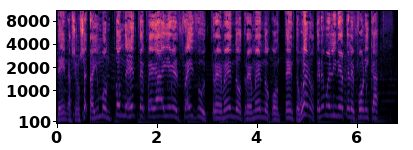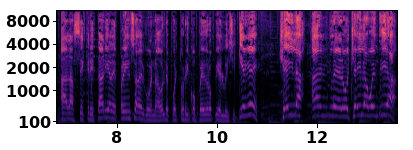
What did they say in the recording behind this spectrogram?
de Nación Z. Hay un montón de gente pegada ahí en el Facebook. Tremendo, tremendo, contento. Bueno, tenemos en línea telefónica a la secretaria de prensa del gobernador de Puerto Rico, Pedro Pierluisi. ¿Quién es? Sheila Anglero. Sheila, buen día.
